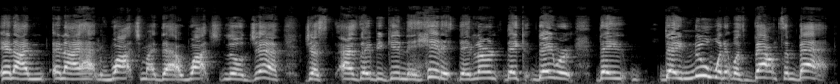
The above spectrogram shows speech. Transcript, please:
And i and i had watched my dad watch little jeff just as they begin to hit it they learned they they were they they knew when it was bouncing back.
